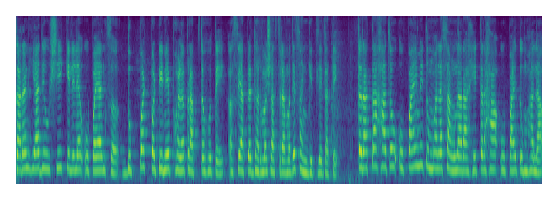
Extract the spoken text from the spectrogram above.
कारण या दिवशी केलेल्या उपायांचं दुप्पट पटीने फळं प्राप्त होते असे आपल्या धर्मशास्त्रामध्ये सांगितले जाते. तर आता हा जो उपाय मी तुम्हाला सांगणार आहे तर हा उपाय तुम्हाला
